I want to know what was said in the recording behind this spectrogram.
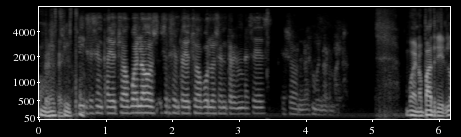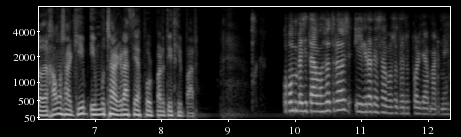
Hombre, es triste. Y 68 abuelos, 68 abuelos en tres meses, eso no es muy normal. Bueno, Patri, lo dejamos aquí y muchas gracias por participar. Un besito a vosotros y gracias a vosotros por llamarme.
